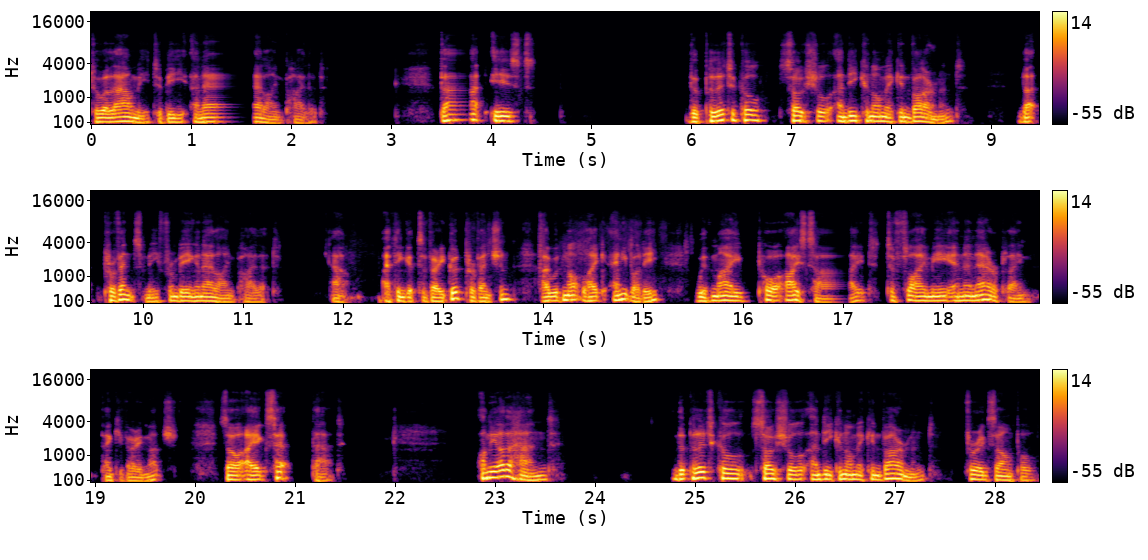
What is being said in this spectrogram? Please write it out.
to allow me to be an airline pilot. That is the political, social, and economic environment that prevents me from being an airline pilot. Now, I think it's a very good prevention. I would not like anybody with my poor eyesight to fly me in an aeroplane. Thank you very much. So I accept that. On the other hand, the political, social, and economic environment, for example,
